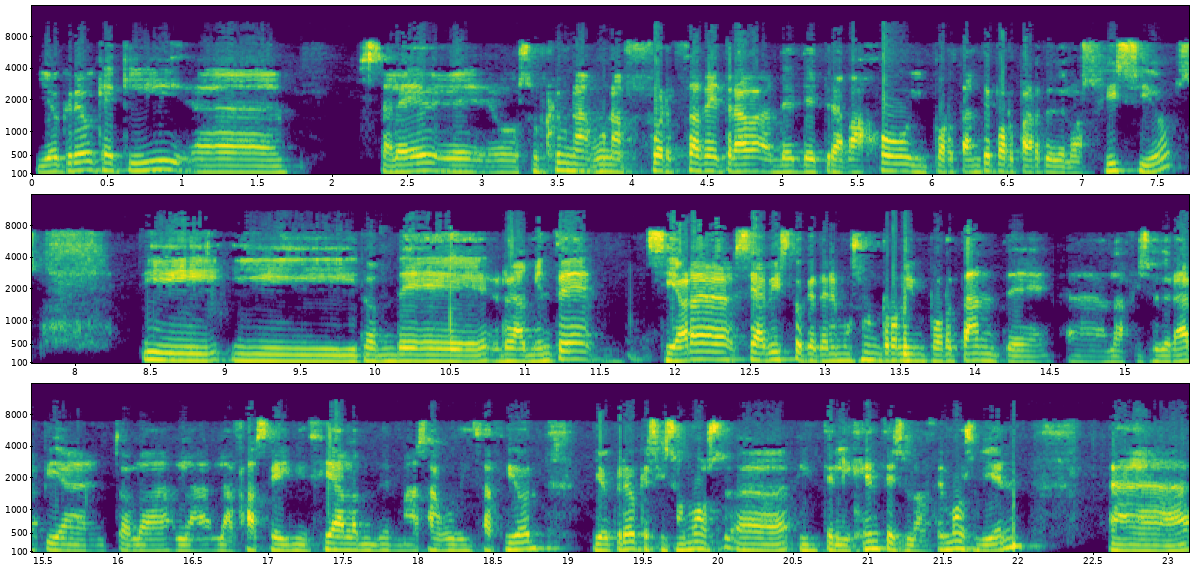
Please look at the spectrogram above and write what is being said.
Yo creo que aquí eh, sale eh, o surge una, fuerza de, de, trabajo importante por parte de los fisios y, donde realmente, si ahora se ha visto que tenemos un rol importante, uh, la fisioterapia en toda la, fase inicial de más agudización, yo creo que si somos uh, inteligentes y lo hacemos bien, Uh,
